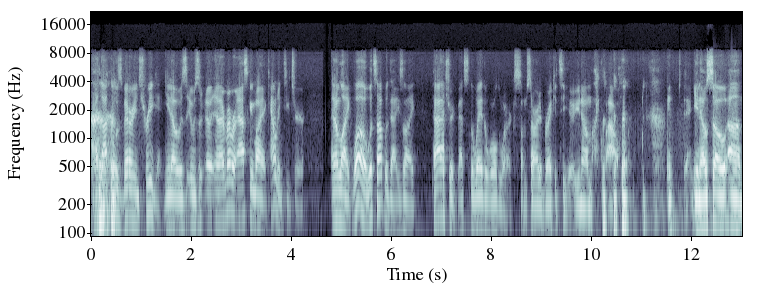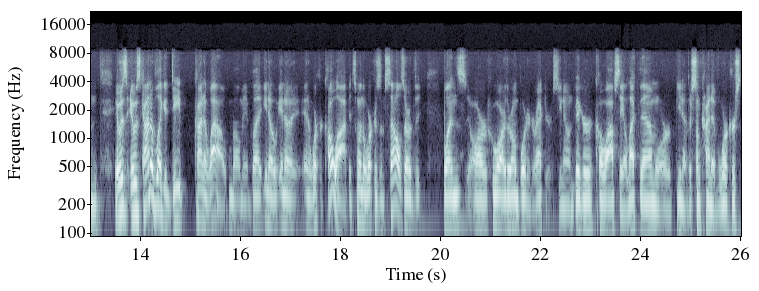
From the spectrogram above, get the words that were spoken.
I thought that was very intriguing. You know, it was it was, uh, and I remember asking my accounting teacher, and I'm like, "Whoa, what's up with that?" He's like, "Patrick, that's the way the world works." I'm sorry to break it to you. You know, I'm like, "Wow, interesting." You know, so um, it was it was kind of like a deep kind of wow moment. But you know, in a in a worker co-op, it's when the workers themselves are the ones are who are their own board of directors. You know, in bigger co-ops, they elect them, or you know, there's some kind of workers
